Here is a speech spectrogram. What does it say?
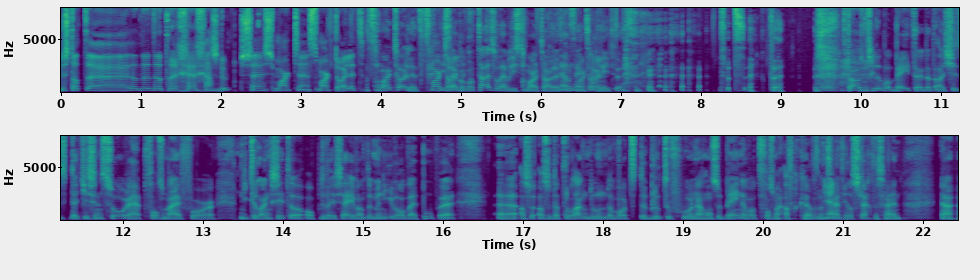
Dus dat, eh, dat, dat, gaan ze doen. Dus, smart, smart toilet. Smart toilet. Smart die zou ik ook wel thuis wel hebben, die smart toilet. Ja, oh nee, toch toilet. niet. dat is echt... Trouwens, misschien ook wel beter dat, als je, dat je sensoren hebt, volgens mij, voor niet te lang zitten op de wc. Want de manier waarop wij poepen, eh, als, we, als we dat te lang doen, dan wordt de bloedtoevoer naar onze benen wordt volgens mij afgekneld. En dat Ja? schijnt heel slecht te zijn. Ja,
